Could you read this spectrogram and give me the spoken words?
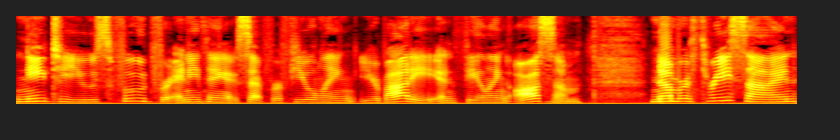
need to use food for anything except for fueling your body and feeling awesome. Number three sign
